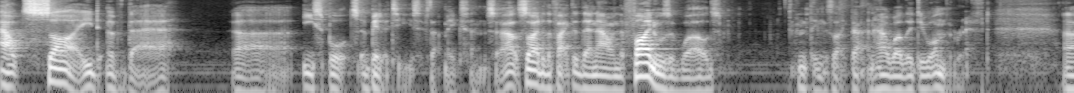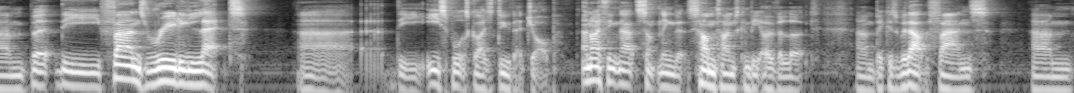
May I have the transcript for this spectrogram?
outside of their uh, esports abilities, if that makes sense. So outside of the fact that they're now in the finals of Worlds and things like that, and how well they do on the Rift. Um, but the fans really let uh, the esports guys do their job and I think that's something that sometimes can be overlooked um, because without the fans, um,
